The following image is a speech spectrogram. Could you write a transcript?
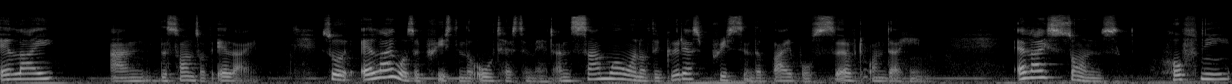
Eli and the sons of Eli. So Eli was a priest in the Old Testament and Samuel, one of the greatest priests in the Bible, served under him. Eli's sons, Hophni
